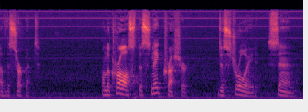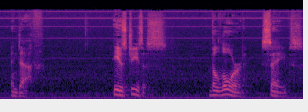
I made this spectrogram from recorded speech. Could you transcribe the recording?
of the serpent. On the cross, the snake crusher destroyed sin and death. He is Jesus. The Lord saves.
